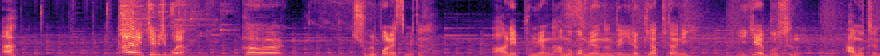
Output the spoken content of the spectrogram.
아, 아이 데미지 뭐야? 아, 죽을 뻔했습니다. 아니 분명 나무검이었는데 이렇게 아프다니 이게 무슨? 아무튼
